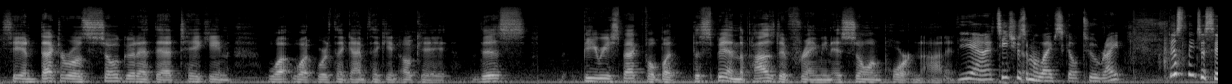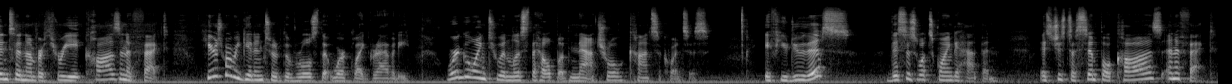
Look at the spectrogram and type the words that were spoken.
See, and Dr. Rhoda is so good at that, taking what what we're thinking. I'm thinking, okay, this be respectful, but the spin, the positive framing is so important on it. Yeah, and it teaches them a life skill too, right? This leads us into number three cause and effect. Here's where we get into the rules that work like gravity. We're going to enlist the help of natural consequences. If you do this, this is what's going to happen. It's just a simple cause and effect.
